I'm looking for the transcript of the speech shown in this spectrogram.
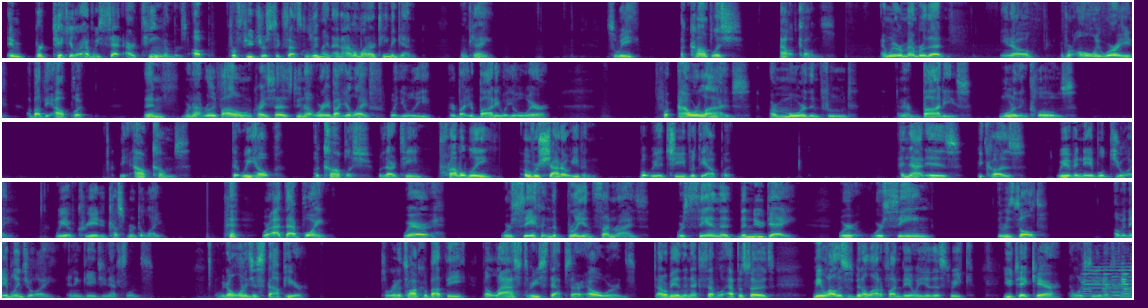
in particular, have we set our team members up for future success? Because we might not have them on our team again. Okay? So we accomplish outcomes. And we remember that, you know, if we're only worried about the output, then we're not really following when Christ says, do not worry about your life, what you will eat, or about your body, what you'll wear. For our lives are more than food and our bodies more than clothes. The outcomes that we help accomplish with our team probably overshadow even what we achieved with the output. And that is because we have enabled joy. We have created customer delight. We're at that point where we're seeing the brilliant sunrise. We're seeing the, the new day. We're, we're seeing the result of enabling joy and engaging excellence. We don't want to just stop here. So we're going to talk about the, the last three steps, our L words. That'll be in the next several episodes. Meanwhile, this has been a lot of fun being with you this week. You take care and we'll see you next time.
